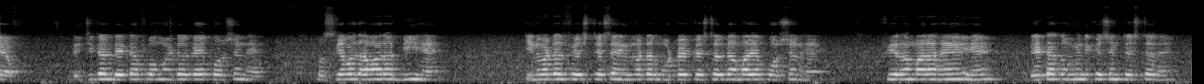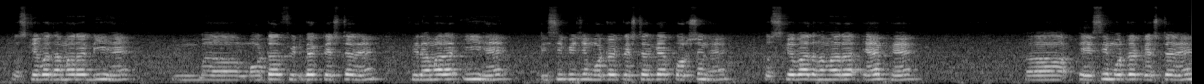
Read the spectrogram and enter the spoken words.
F digital data flow meter का पोर्शन है। उसके बाद हमारा बी है। Inverter phase tester inverter motor tester का हमारा पोर्शन है। फिर हमारा है ये डेटा कम्युनिकेशन टेस्टर है। उसके बाद हमारा डी है मोटर फीडबैक टेस्टर है। फिर हमारा ई e है डी मोटर टेस्टर का पोर्शन है। उसके बाद हमारा एफ़ है एसी मोटर टेस्टर है।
